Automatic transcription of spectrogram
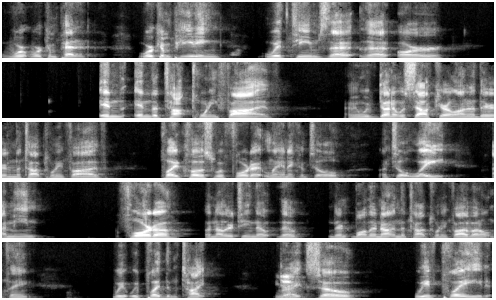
we're we're competitive. We're competing with teams that that are in in the top 25. I mean, we've done it with South Carolina. They're in the top 25. Played close with Florida Atlantic until until late. I mean, Florida, another team that that they're while they're not in the top 25, I don't think we we played them tight. Yeah. Right? So we've played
